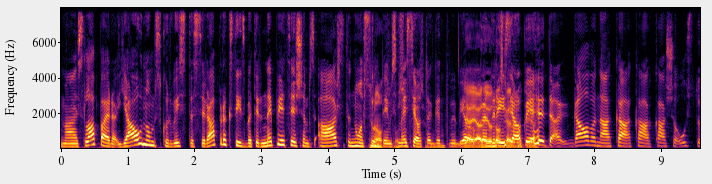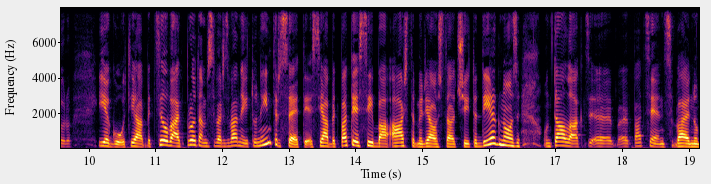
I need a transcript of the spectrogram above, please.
mājaslapā ir jaunums, kur viss tas ir aprakstīts, bet ir nepieciešams ārsta nosūtījums. No, Mēs jau tagad jau, jā, jā, gandrīz jau pie tā galvenā, kā, kā, kā šo uzturu iegūt. Jā, bet cilvēki, protams, var zvanīt un interesēties, jā, bet patiesībā ārstam ir jāuzstāda šī diagnoze, un tālāk e, pacients vai nu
